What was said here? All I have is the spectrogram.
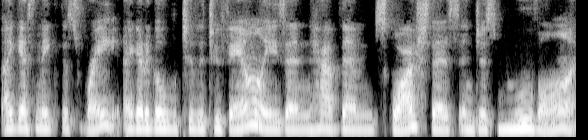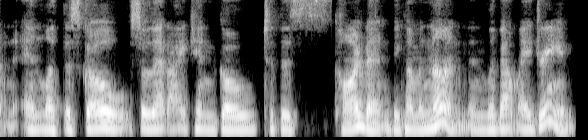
i guess make this right i got to go to the two families and have them squash this and just move on and let this go so that i can go to this convent and become a nun and live out my dream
